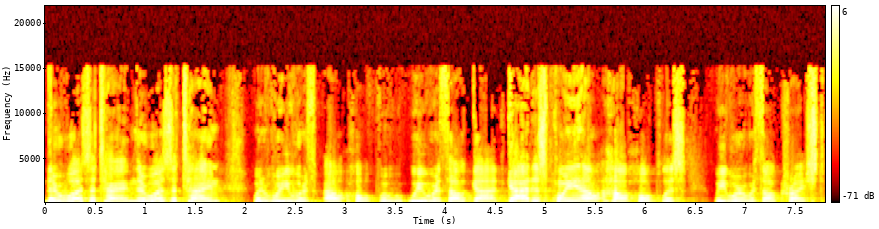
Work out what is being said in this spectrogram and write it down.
There was a time, there was a time when we were without hope, we were without God. God is pointing out how hopeless we were without Christ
